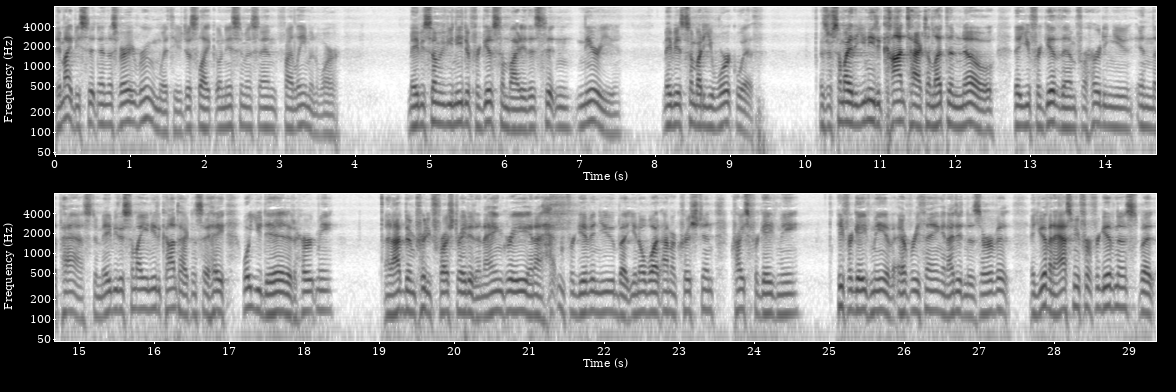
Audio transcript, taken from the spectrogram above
They might be sitting in this very room with you, just like Onesimus and Philemon were. Maybe some of you need to forgive somebody that's sitting near you. Maybe it's somebody you work with. Is there somebody that you need to contact and let them know that you forgive them for hurting you in the past? And maybe there's somebody you need to contact and say, hey, what you did, it hurt me. And I've been pretty frustrated and angry, and I hadn't forgiven you, but you know what? I'm a Christian. Christ forgave me. He forgave me of everything, and I didn't deserve it. And you haven't asked me for forgiveness, but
